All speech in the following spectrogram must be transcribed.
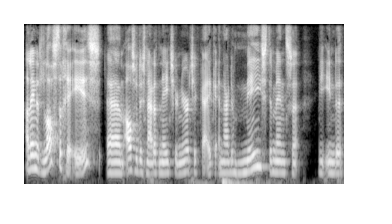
Alleen het lastige is, ehm, als we dus naar dat nature-nurture kijken... en naar de meeste mensen die in de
